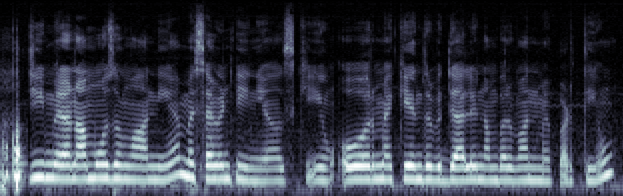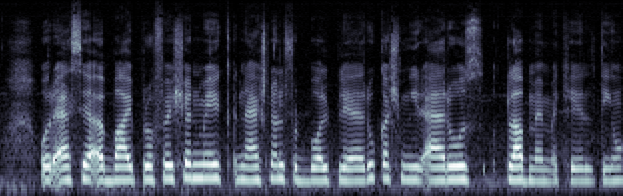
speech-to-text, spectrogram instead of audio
जी, मेरा नाम मौजम वानी है। मैं सेवनटीन ईयर्स की हूँ और मैं केंद्र विद्यालय नंबर वन में पढ़ती हूँ और ऐसे बाय प्रोफेशन में एक नेशनल फ़ुटबॉल प्लेयर हूँ। कश्मीर एरोज़ क्लब में मैं खेलती हूँ।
